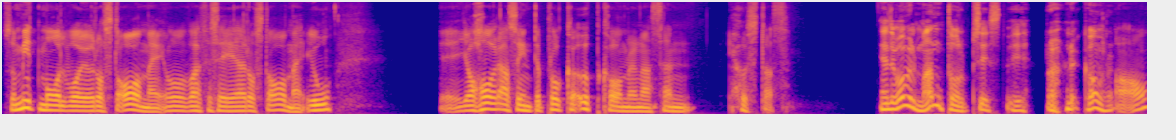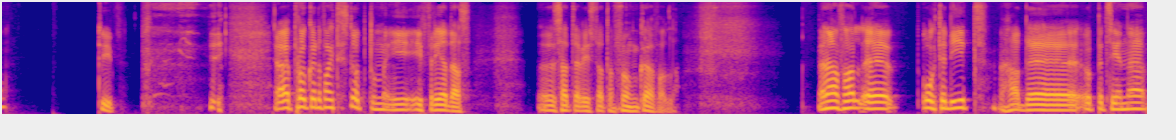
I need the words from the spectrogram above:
Så mitt mål var ju att rosta av mig. Och varför säger jag rosta av mig? Jo, eh, jag har alltså inte plockat upp kamerorna sedan i höstas. Ja, det var väl Mantorp sist vi rörde kameran. Ja, typ. jag plockade faktiskt upp dem i, i fredags, eh, så att jag visste att de funkar i alla fall. Men i alla fall, eh, åkte dit, hade öppet sinne.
